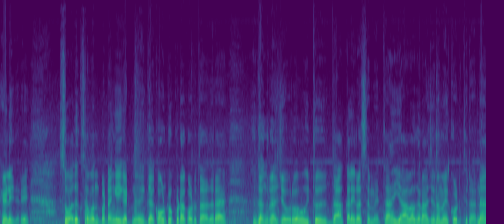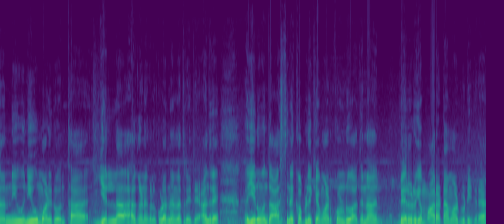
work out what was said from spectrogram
ಹೇಳಿದಿರಿ. ಸೊ, ಅದಕ್ಕೆ ಸಂಬಂಧಪಟ್ಟಂಗೆ ಈಗ ಈಗ ಕೌಂಟ್ರ್ ಕೂಡ ಕೊಡ್ತಾ ಇದ್ದಾರೆ ಗಂಗರಾಜ್ ಅವರು. ಇದು ದಾಖಲೆಗಳ ಸಮೇತ ಯಾವಾಗ ರಾಜೀನಾಮೆ ಕೊಡ್ತೀರಾ? ನಾನು ನೀವು ನೀವು ಮಾಡಿರುವಂಥ ಎಲ್ಲ ಹಗರಣಗಳು ಕೂಡ ನನ್ನ ಹತ್ರ ಇದೆ. ಅಂದರೆ, ಏನು ಒಂದು ಆಸ್ತಿನ ಕಬಳಿಕೆ ಮಾಡಿಕೊಂಡು ಅದನ್ನು ಬೇರೆಯವರಿಗೆ ಮಾರಾಟ ಮಾಡಿಬಿಟ್ಟಿದ್ದೀರಾ?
